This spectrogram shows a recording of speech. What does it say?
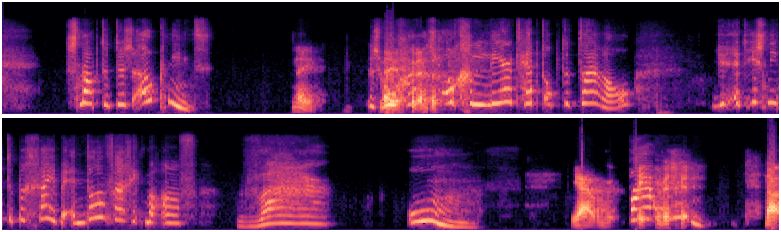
snapt het dus ook niet. Nee. Dus Nee, hoe hard je ook geleerd hebt op de taal, je, het is niet te begrijpen. En dan vraag ik me af, waarom? Ja, we- ik, Waarom? nou,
